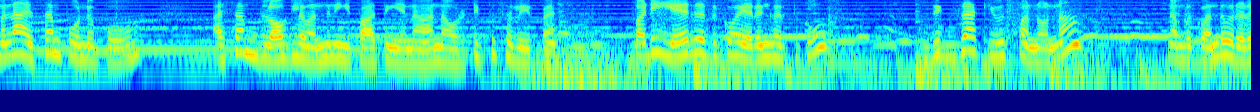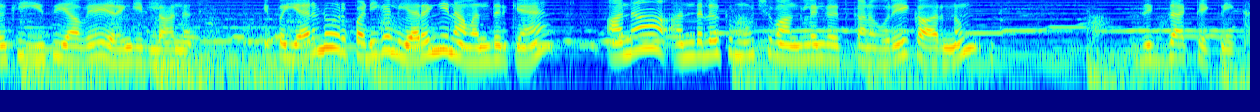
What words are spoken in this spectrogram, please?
நம்மலாம் அசாம் போனப்போ அசாம் பிளாகில் வந்து நீங்கள் பார்த்தீங்கன்னா நான் ஒரு டிப்பு சொல்லியிருப்பேன். படி ஏறுறதுக்கும் இறங்குறதுக்கும் ஜிக்ஸாக் யூஸ் பண்ணோன்னா நமக்கு வந்து ஓரளவுக்கு ஈஸியாகவே இறங்கிடலான்னு. இப்போ இரநூறு படிகள் இறங்கி நான் வந்திருக்கேன். ஆனால் அந்தளவுக்கு மூச்சு வாங்கலைங்கிறதுக்கான ஒரே காரணம் ஜிக்ஸாக் டெக்னிக்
